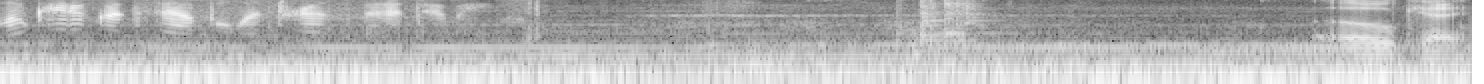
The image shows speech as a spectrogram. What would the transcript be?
Locate a good sample and transmit it to me. Okay.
